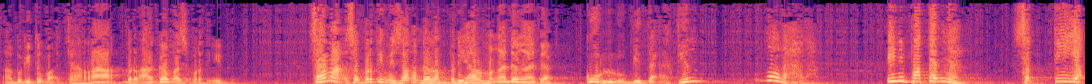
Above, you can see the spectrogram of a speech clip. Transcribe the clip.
Nah, begitu Pak, cara beragama seperti itu. Sama seperti misalkan dalam perihal mengada-ngada. Kullu bid'atin. Ini patennya. Setiap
